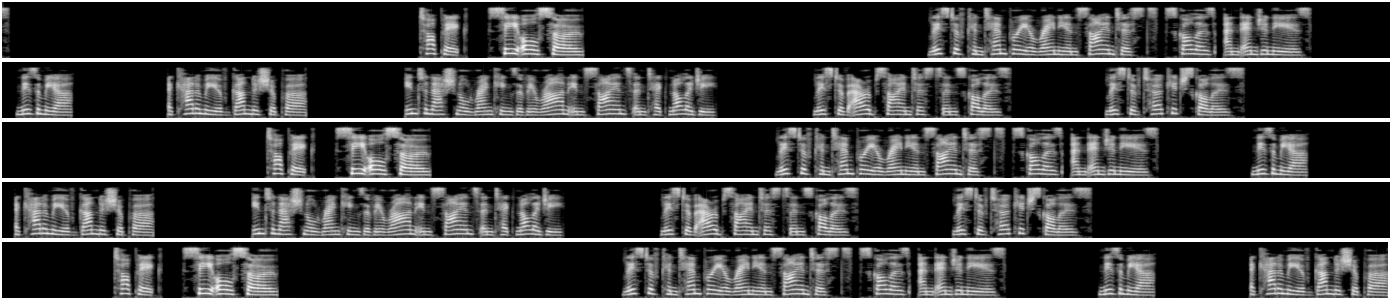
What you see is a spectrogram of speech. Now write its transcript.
See also List of contemporary Iranian scientists, scholars, and engineers. Nizamiya. Academy of Gundashapur International rankings of Iran in science and technology. List of Arab scientists and scholars. List of Turkish scholars. See also List of contemporary Iranian scientists, scholars, and engineers. Nizamiya Academy of Gundashapur International rankings of Iran in science and technology. List of Arab scientists and scholars. List of Turkish scholars. See also List of contemporary Iranian scientists, scholars, and engineers. Nizamiya Academy of Gundashapur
